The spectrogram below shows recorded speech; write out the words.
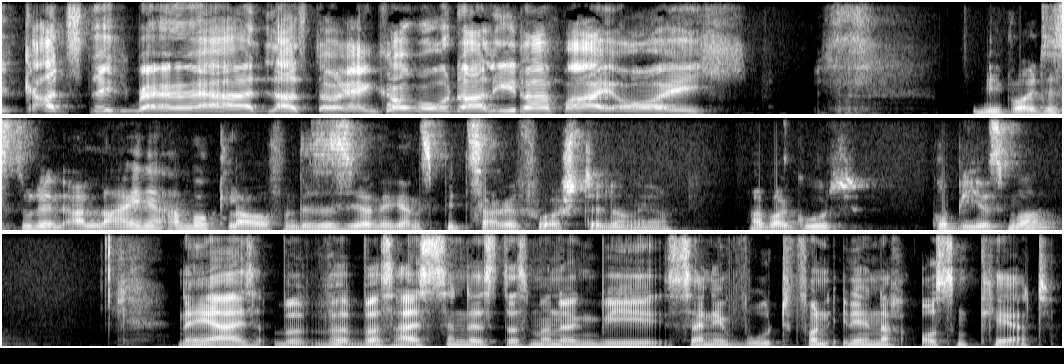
ich kann's nicht mehr hören. Lasst doch ein Corona-Lieder bei euch. Wie wolltest du denn alleine Amok laufen? Das ist ja eine ganz bizarre Vorstellung, ja. Aber gut, probier's mal. Naja, was heißt denn das, dass man irgendwie seine Wut von innen nach außen kehrt?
